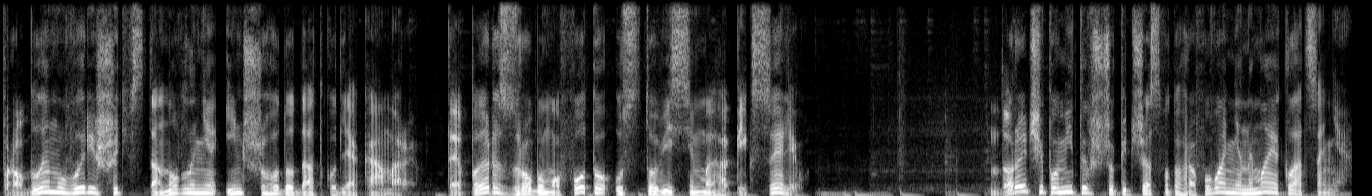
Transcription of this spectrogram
Проблему вирішить встановлення іншого додатку для камери. Тепер зробимо фото у 108 мегапікселів. До речі, помітив, що під час фотографування немає клацання.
